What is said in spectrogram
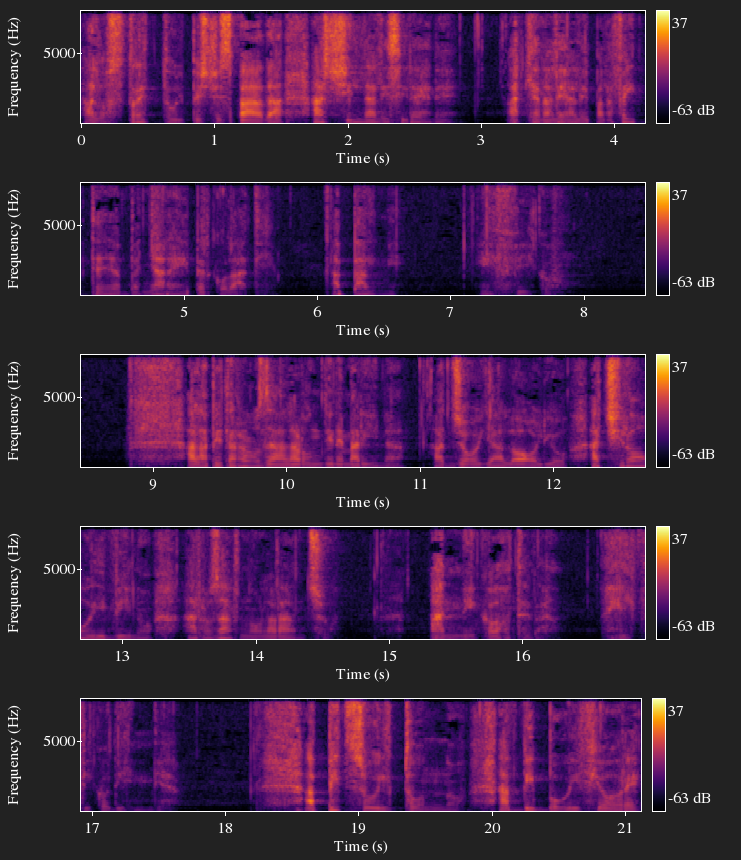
allo stretto il pesce spada, a Scilla le sirene, a Chianalea le palafette, a Bagnare i percolati, a Palmi il fico. Alla Pietrarosa la rondine marina, a Gioia l'olio, a Cirò il vino, a Rosarno l'arancio, a Nicotera il fico d'India, a Pizzo il tonno, a Bibbo il fiore,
